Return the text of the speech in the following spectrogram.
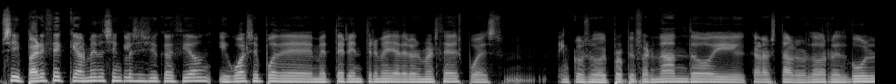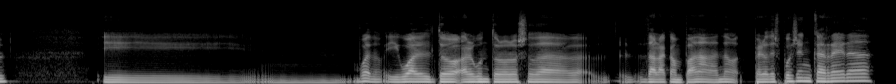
Sí, parece que al menos en clasificación igual se puede meter entre media de los Mercedes, pues incluso el propio Fernando y claro está los dos Red Bull y bueno, igual algún tororoso da, da, la campanada, ¿no? Pero después en carrera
